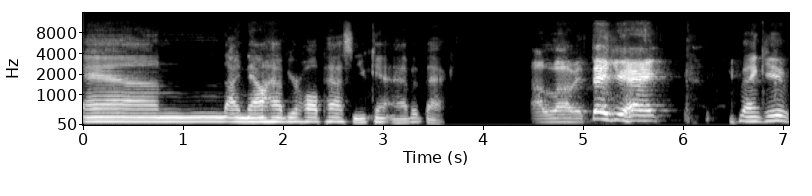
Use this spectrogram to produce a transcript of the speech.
And I now have your hall pass and you can't have it back. I love it. Thank you, Hank. Thank you.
